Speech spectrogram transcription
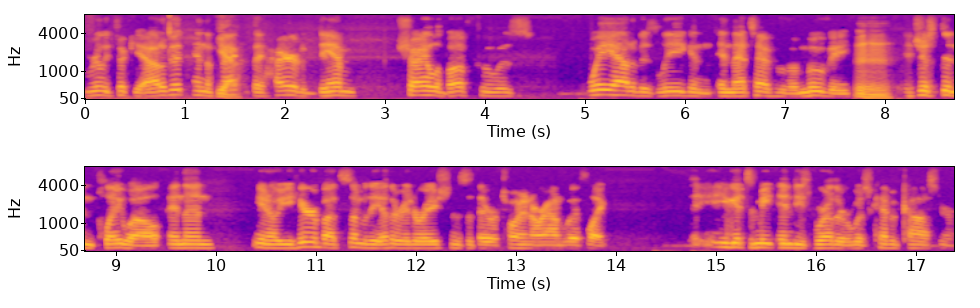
really took you out of it, and the Yeah. fact that they hired a damn Shia LaBeouf who was way out of his league in, in that type of a movie, hmm it just didn't play well. And then, you know, you hear about some of the other iterations that they were toying around with, like you get to meet Indy's brother was Kevin Costner,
